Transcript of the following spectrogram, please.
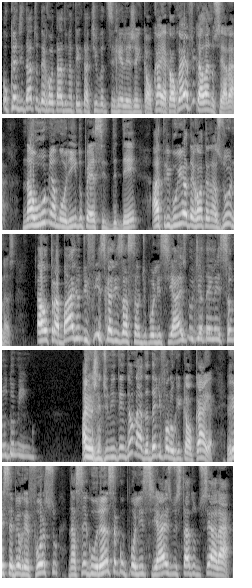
O candidato derrotado na tentativa de se reeleger em Calcaia, Calcaia fica lá no Ceará, Naume Amorim, do PSD, atribuiu a derrota nas urnas ao trabalho de fiscalização de policiais no dia da eleição no domingo. Aí a gente não entendeu nada. Daí ele falou que Calcaia recebeu reforço na segurança com policiais do estado do Ceará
